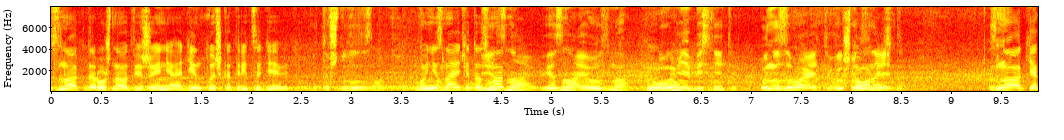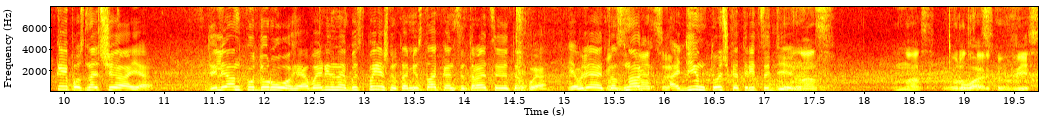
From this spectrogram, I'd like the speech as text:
Знак дорожного движения 1.39. Это что за знак? Вы не знаете этот Я знак? знаю, я знаю его знак. Ну. Вы мне объясните. Вы называете, вы Що хоть вам знаете? об'яснити? Знак, який позначає ділянку дороги аварійно безпечну та міста концентрації ДТП. Являється знак Концентрація? 1.39. У нас, у нас, город У вас. Харьков весь.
